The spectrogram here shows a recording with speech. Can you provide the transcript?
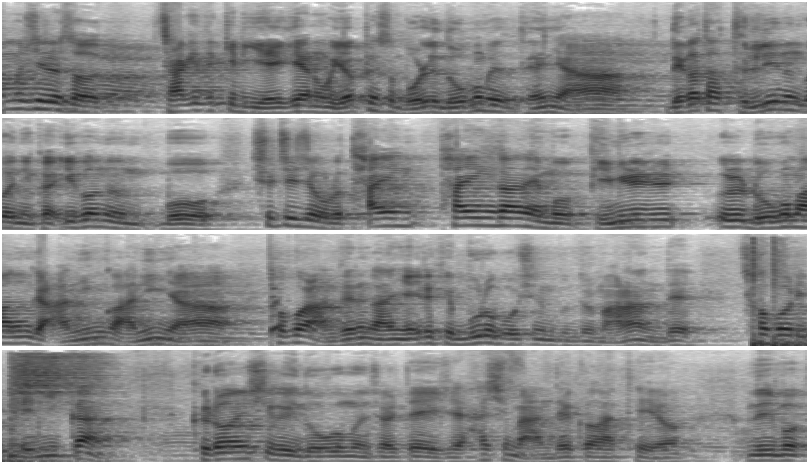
사무실에서 자기들끼리 얘기하는 거 옆에서 몰래 녹음해도 되냐? 내가 다 들리는 거니까 이거는 뭐 실질적으로 타인 타인 간의 뭐 비밀을 녹음하는 게 아닌 거 아니냐? 처벌 안 되는 거 아니냐? 이렇게 물어보시는 분들 많았는데 처벌이 되니까 그런 식의 녹음은 절대 이제 하시면 안 될 것 같아요. 근데 뭐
